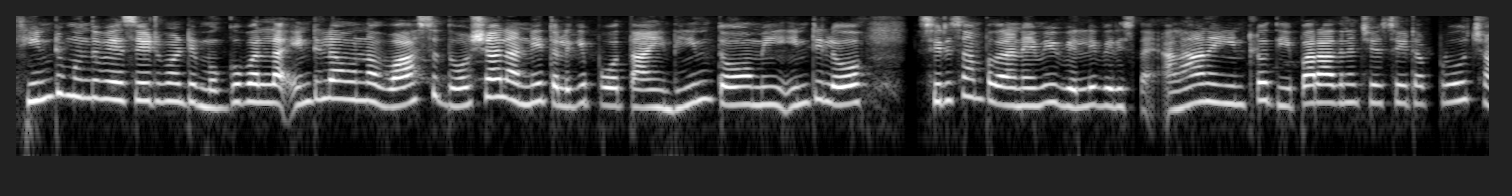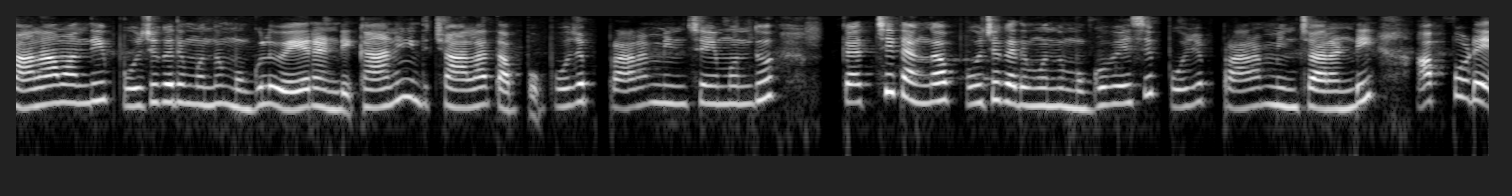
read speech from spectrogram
ఇంటి ముందు వేసేటువంటి ముగ్గు వల్ల ఇంటిలో ఉన్న వాస్తు దోషాలన్నీ తొలగిపోతాయి. దీంతో మీ ఇంటిలో సిరి సంపదలు అనేవి వెళ్ళి విరుస్తాయి. అలానే ఇంట్లో దీపారాధన చేసేటప్పుడు చాలామంది పూజ గది ముందు ముగ్గులు వేయరండి. కానీ ఇది చాలా తప్పు. పూజ ప్రారంభించే ముందు ఖచ్చితంగా పూజ గది ముందు ముగ్గు వేసి పూజ ప్రారంభించాలండి. అప్పుడే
